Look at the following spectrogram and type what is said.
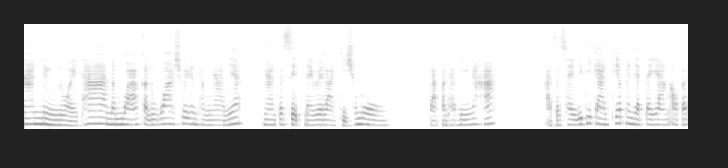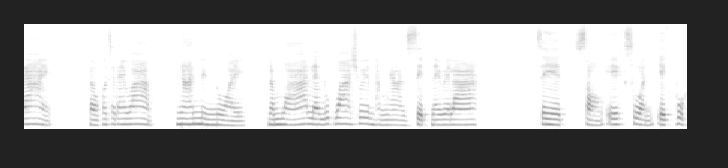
งาน1หน่วยถ้าน้ำว้ากับลูกว่าช่วยกันทำงานเนี่ยงานจะเสร็จในเวลากี่ชั่วโมง จากบรรทัดนี้นะคะ อาจจะใช้วิธีการเทียบบัญญัติตารางเอาก็ได้ เราก็จะได้ว่า งาน1หน่วย น้ำว้าและลูกว่าช่วยกันทำงานเสร็จในเวลา เศษ 2x ส่วน x บวก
